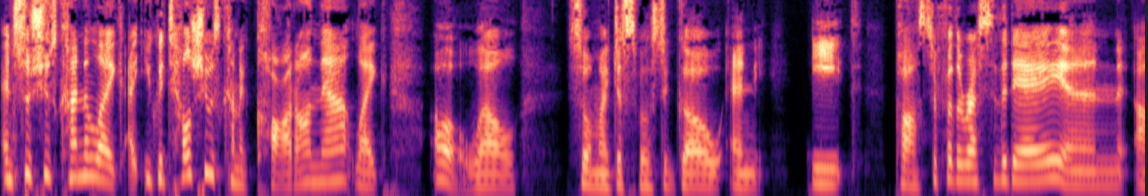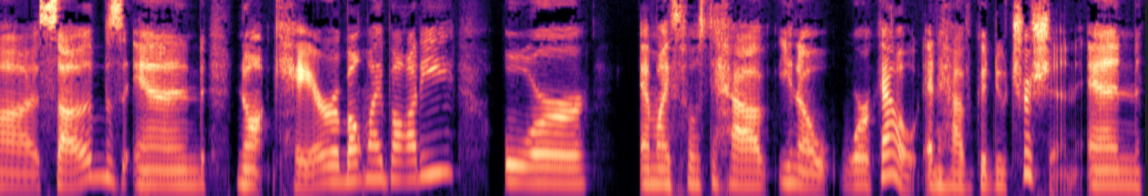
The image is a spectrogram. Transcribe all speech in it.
and so she was kind of like, you could tell she was kind of caught on that. Like, oh, well, so am I just supposed to go and eat pasta for the rest of the day and, uh, subs and not care about my body? Or am I supposed to have, you know, work out and have good nutrition? And,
